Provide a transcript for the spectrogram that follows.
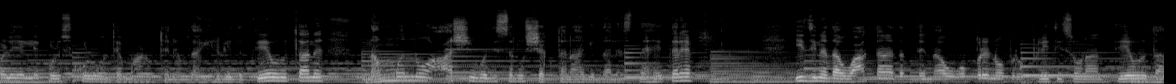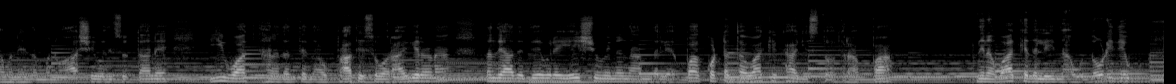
ಬಳಿಯಲ್ಲಿ ಕುಳಿಸಿಕೊಳ್ಳುವಂತೆ ಮಾಡುತ್ತೇನೆ ಎಂಬುದಾಗಿ ಹೇಳಿದ ದೇವರು ತಾನೇ ನಮ್ಮನ್ನು ಆಶೀರ್ವದಿಸಲು ಶಕ್ತನಾಗಿದ್ದಾನೆ. ಸ್ನೇಹಿತರೆ ಈ ದಿನದ ವಾಗ್ದಾನದಂತೆ ನಾವು ಒಬ್ಬರನ್ನೊಬ್ಬರು ಪ್ರೀತಿಸೋಣ. ದೇವರು ತಾವನೇ ನಮ್ಮನ್ನು ಆಶೀರ್ವದಿಸುತ್ತಾನೆ. ಈ ವಾಗ್ದಾನದಂತೆ ನಾವು ಪ್ರಾರ್ಥಿಸುವವರಾಗಿರೋಣ. ತಂದೆ ಆದ ದೇವರೇ, ಯೇಸುವಿನ ನಾಮದಲ್ಲಿ ಅಪ್ಪ, ಕೊಟ್ಟಂಥ ವಾಕ್ಯಕ್ಕಾಗಿ ಸ್ತೋತ್ರ. ಅಪ್ಪ, ನಿನ್ನ ವಾಕ್ಯದಲ್ಲಿ ನಾವು ನೋಡಿದೆವು.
